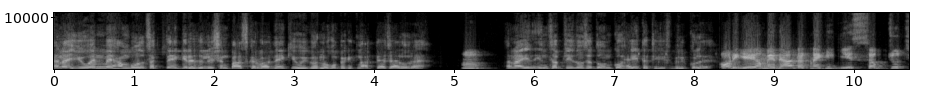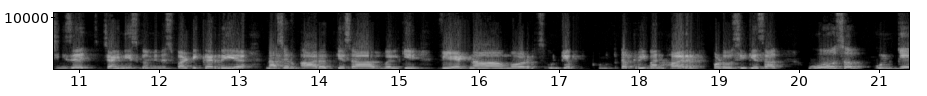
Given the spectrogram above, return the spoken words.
है ना? यूएन में हम बोल सकते हैं कि रेजोल्यूशन पास करवा दें कि उइघुर लोगों पे कितना अत्याचार हो रहा है। हाँ। है ना? इन इन सब चीज़ों से तो उनको है ही तकलीफ़ बिल्कुल है। और ये हमें ध्यान रखना है कि ये सब जो चीज़ें चाइनीज़ कम्युनिस्ट पार्टी कर रही है ना सिर्फ़ भारत के साथ बल्कि वियतनाम और उनके तकरीबन हर पड़ोसी के साथ वो सब उनके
